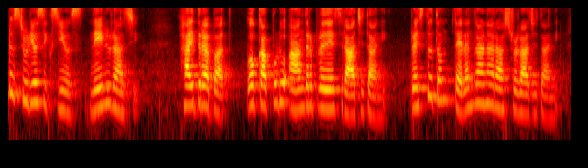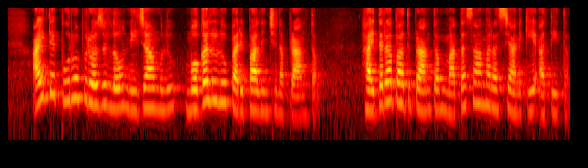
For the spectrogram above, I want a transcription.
to Studio Six News. నేను రాజీ. హైదరాబాద్ ఒకప్పుడు ఆంధ్రప్రదేశ్ రాజధాని ప్రస్తుతం తెలంగాణ రాష్ట్ర రాజధాని. అయితే పూర్వపు రోజుల్లో నిజాములు మొఘలులు పరిపాలించిన ప్రాంతం. హైదరాబాద్ ప్రాంతం మత సామరస్యానికి అతీతం.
